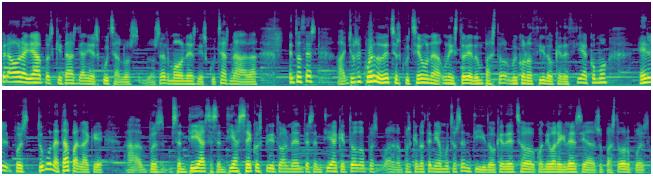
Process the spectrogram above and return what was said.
pero ahora ya, pues quizás ya ni escuchas los, los sermones, ni escuchas nada. Entonces, ah, yo recuerdo, de hecho, escuché una, una historia de un pastor muy conocido que decía cómo él pues tuvo una etapa en la que ah, pues sentía, se sentía seco espiritualmente, sentía que todo pues bueno, pues que no tenía mucho sentido, que de hecho cuando iba a la iglesia su pastor pues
